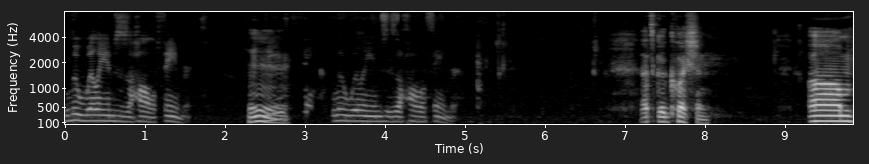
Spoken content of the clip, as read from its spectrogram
Lou Williams is a Hall of Famer. Do Hmm, you think Lou Williams is a Hall of Famer? that's a good question. Um,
